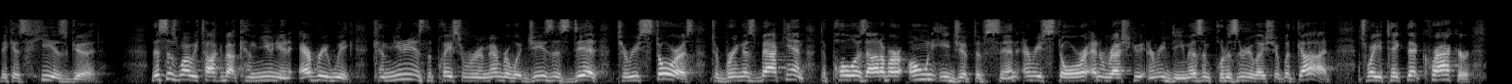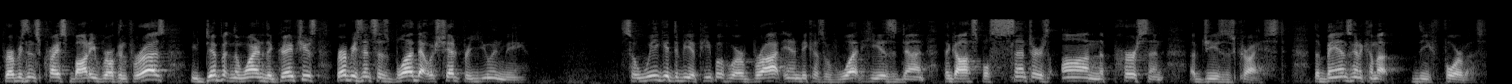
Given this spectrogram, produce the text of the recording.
because He is good. This is why we talk about communion every week. Communion is the place where we remember what Jesus did to restore us, to bring us back in, to pull us out of our own Egypt of sin and restore and rescue and redeem us and put us in relationship with God. That's why you take that cracker, it represents Christ's body broken for us. You dip it in the wine of the grape juice, represents His blood that was shed for you and me. So we get to be a people who are brought in because of what He has done. The gospel centers on the person of Jesus Christ. The band's going to come up, the four of us,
